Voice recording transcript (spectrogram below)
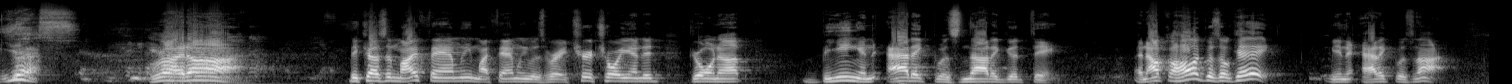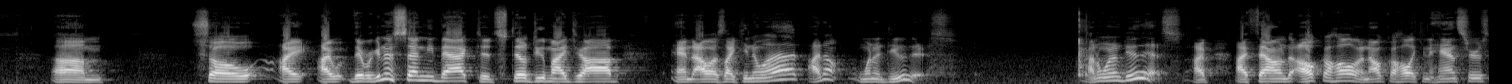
yes, right on. Because in my family, my family was very church oriented growing up. Being an addict was not a good thing. An alcoholic was okay, being an addict was not. Um, so I, I, they were going to send me back to still do my job. And I was like, you know what? I don't want to do this. I don't want to do this. I, I found alcohol and alcoholic enhancers,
